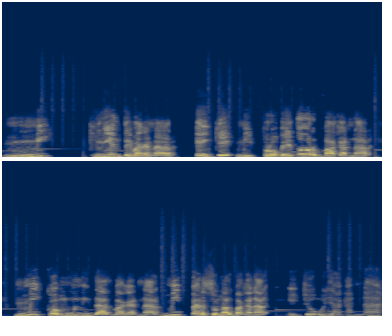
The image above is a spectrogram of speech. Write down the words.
mi cliente va a ganar, en que mi proveedor va a ganar, mi comunidad va a ganar, mi personal va a ganar y yo voy a ganar.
